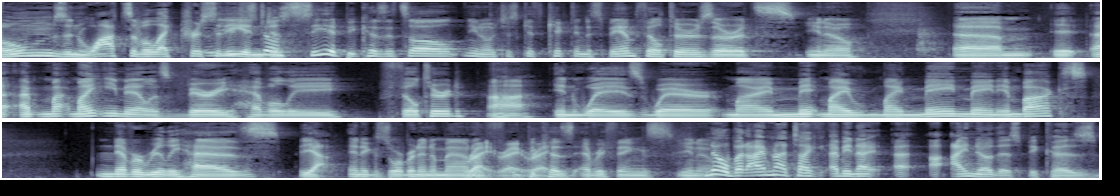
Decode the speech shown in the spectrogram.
ohms and watts of electricity you just and don't just see it because it's all you know. It just gets kicked into spam filters, or it's you know, um, it. I, I, my, my email is very heavily filtered Uh-huh. in ways where my ma- my my main main inbox never really has Yeah. an exorbitant amount Right, of right, right. because everything's you know No, but I'm not talking. I mean, I, I I know this because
